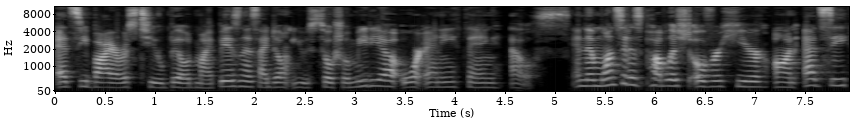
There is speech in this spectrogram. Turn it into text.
Etsy buyers to build my business. I don't use social media or anything else. And then once it is published over here on Etsy,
